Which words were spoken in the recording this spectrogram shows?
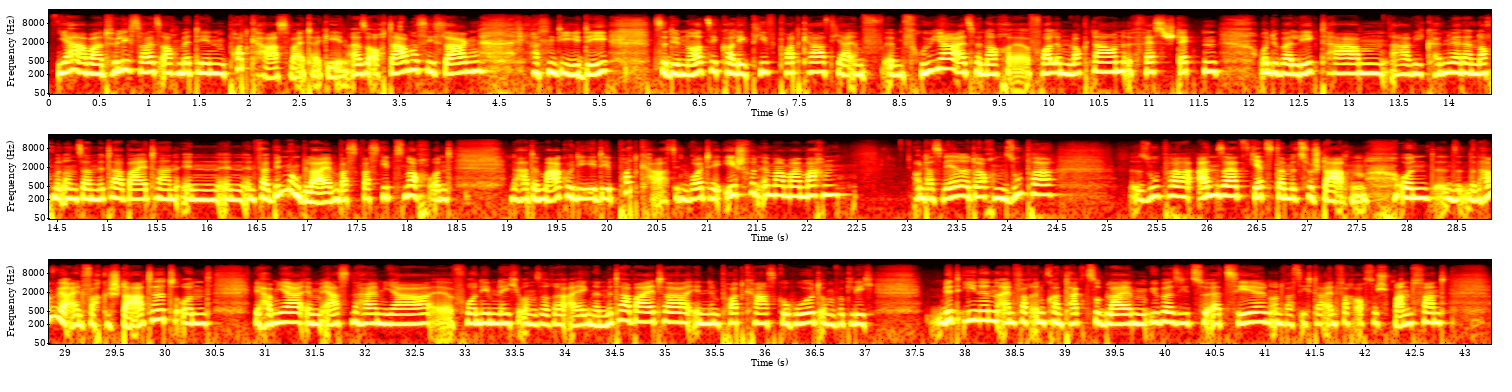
Ja, aber natürlich soll es auch mit dem Podcast weitergehen. Also auch da muss ich sagen, wir hatten die Idee zu dem Nordsee-Kollektiv-Podcast ja im, im Frühjahr, als wir noch äh, voll im Lockdown feststeckten und überlegt haben, ah, wie können wir dann noch mit unseren Mitarbeitern in, in, in Verbindung bleiben? Was, was gibt es noch? Und da hatte Marco die Idee Podcast. Den wollte er eh schon immer mal machen. Und das wäre doch ein super, super Ansatz, jetzt damit zu starten. Und äh, dann haben wir einfach gestartet und wir haben ja im ersten halben Jahr äh, vornehmlich unsere eigenen Mitarbeiter in den Podcast geholt, um wirklich mit ihnen einfach in Kontakt zu bleiben, über sie zu erzählen und was ich da einfach auch so spannend fand,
